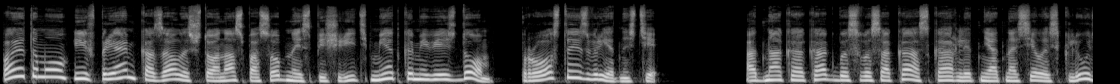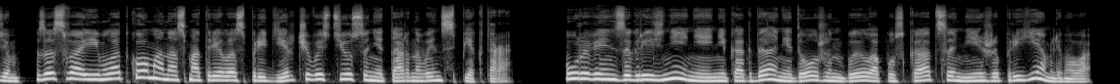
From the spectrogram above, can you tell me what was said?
Поэтому и впрямь казалось, что она способна испещрить метками весь дом, просто из вредности. Однако, как бы свысока Скарлетт не относилась к людям, за своим лотком она смотрела с придирчивостью санитарного инспектора. Уровень загрязнения никогда не должен был опускаться ниже приемлемого.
